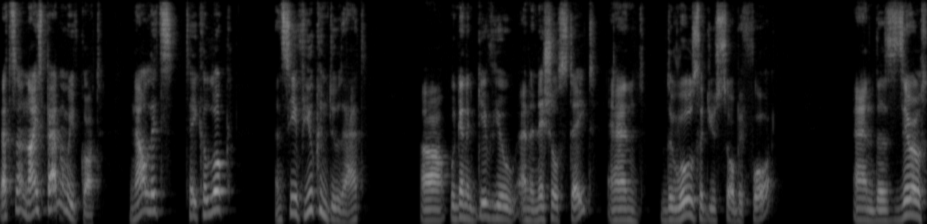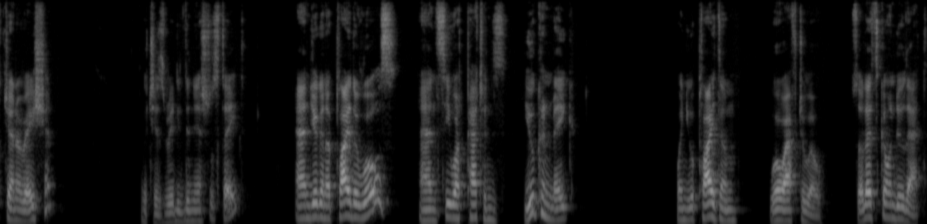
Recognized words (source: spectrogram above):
That's a nice pattern we've got. Now let's take a look and see if you can do that. Uh, we're going to give you an initial state and the rules that you saw before and the zeroth generation which is really the initial state. And you're going to apply the rules and see what patterns you can make when you apply them row after row. So let's go and do that.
